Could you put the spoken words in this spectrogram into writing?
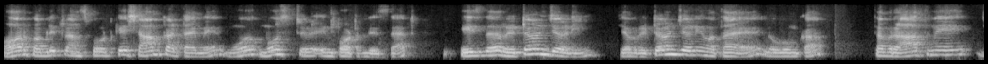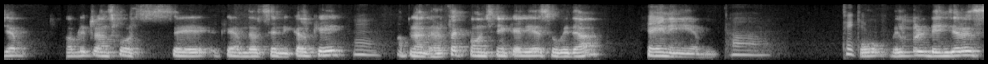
और पब्लिक ट्रांसपोर्ट के शाम का टाइम में most important is that is the return journey जब रिटर्न जर्नी होता है लोगों का तब रात में जब पब्लिक ट्रांसपोर्ट से के अंदर से निकल के हम्म। अपना घर तक पहुँचने के लिए सुविधा है ही नहीं अभी। हाँ ठीक है। वो बिल्कुल डेंजरस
